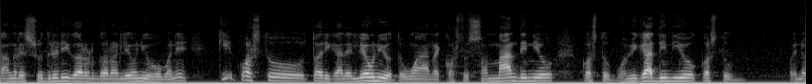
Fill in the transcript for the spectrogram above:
काङ्ग्रेस सुदृढीकरण गर्न ल्याउने हो भने के कस्तो तरिकाले ल्याउने हो त उहाँहरूलाई कस्तो सम्मान दिने हो कस्तो भूमिका दिने हो कस्तो होइन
